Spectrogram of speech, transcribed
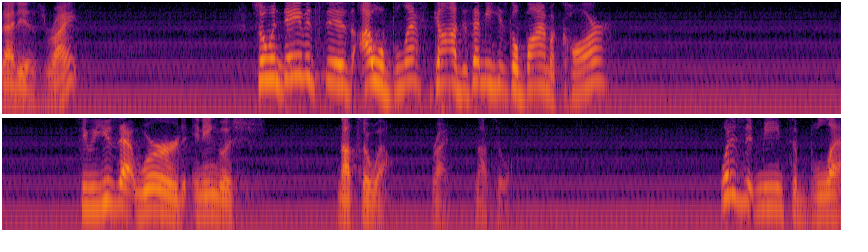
that is, right? So when David says, I will bless God, does that mean he's going to buy him a car? See, we use that word in English not so well, right? Not so well. What does it mean to bless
